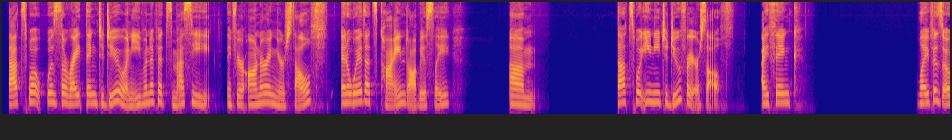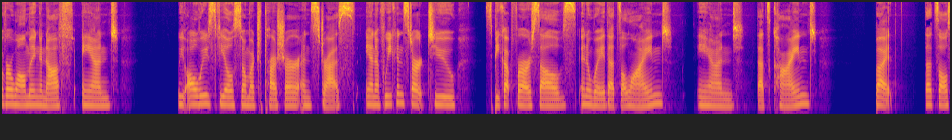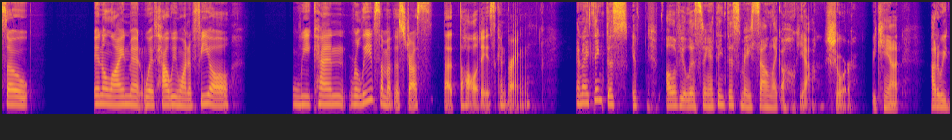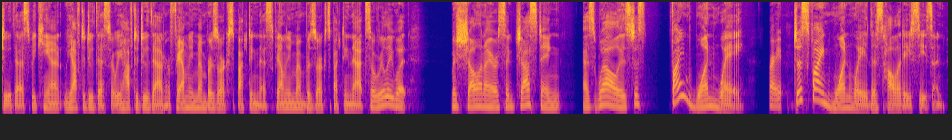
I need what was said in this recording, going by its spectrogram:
that's what was the right thing to do and even if it's messy if you're honoring yourself in a way that's kind obviously um that's what you need to do for yourself. I think life is overwhelming enough and we always feel so much pressure and stress and if we can start to speak up for ourselves in a way that's aligned and that's kind but that's also in alignment with how we want to feel, we can relieve some of the stress that the holidays can bring. And I think this, if all of you listening, I think this may sound like, oh, yeah, sure. We can't. How do we do this? We can't, we have to do this or we have to do that, or family members are expecting this, family members are expecting that. So, really, what Michelle and I are suggesting as well is just find one way. Right. Just find one way this holiday season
